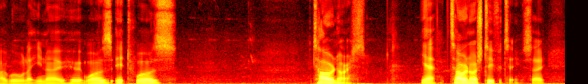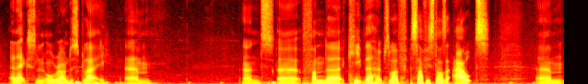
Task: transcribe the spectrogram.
I will let you know who it was. It was Tara Norris. Yeah, Tara Norris two for two. So an excellent all round display. Um, and uh, Thunder keep their hopes alive. Southeast Stars are out. Um,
